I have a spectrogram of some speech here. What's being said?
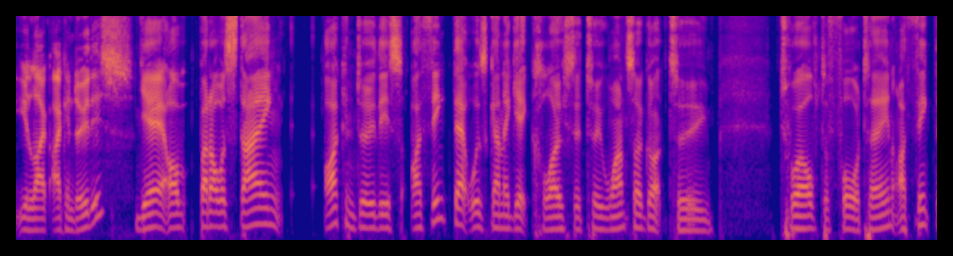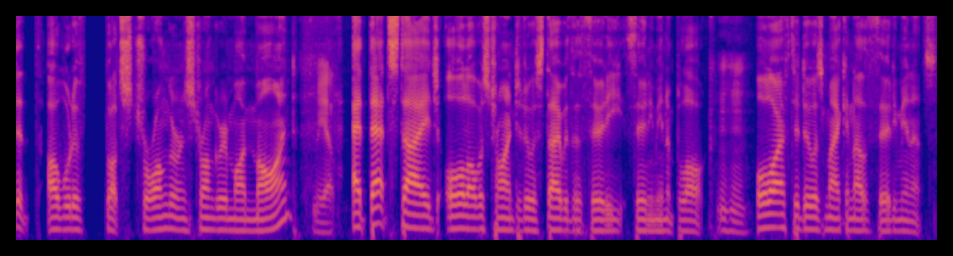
you like I can do this. yeah, I, but I was staying. I can do this. I think that was going to get closer to once I got to 12 to 14. I think that I would have got stronger and stronger in my mind. Yep. At that stage, all I was trying to do is stay with the 30, 30 minute block. Mm-hmm. All I have to do is make another 30 minutes.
